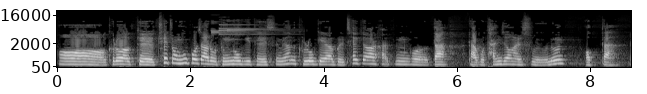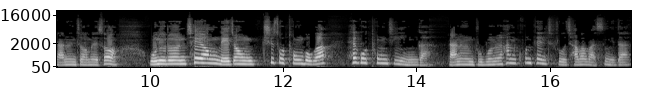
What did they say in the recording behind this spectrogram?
어, 그렇게 최종 후보자로 등록이 됐으면 근로계약을 체결한 거다라고 단정할 수는 없다라는 점에서 오늘은 채용 내정 취소 통보가 해고 통지인가 라는 부분을 한 콘텐츠로 잡아봤습니다.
